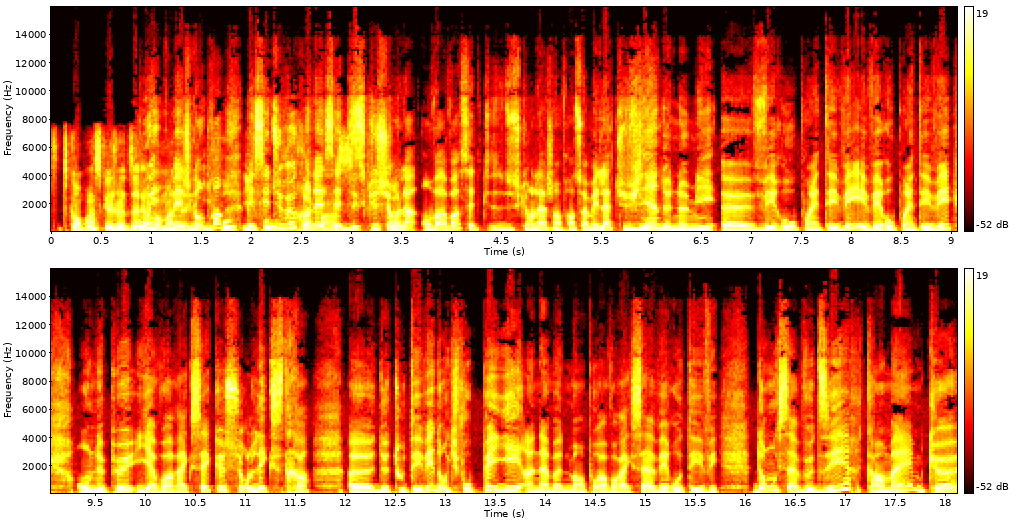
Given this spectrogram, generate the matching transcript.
Tu comprends ce que je veux dire? Oui, à un moment mais donné, je comprends. Il faut, mais si tu veux qu'on ait cette discussion-là, on va avoir cette discussion-là, Jean-François, mais là, tu viens de nommer euh, Véro.tv et Véro.tv, on ne peut y avoir accès que sur l'extra euh, de tout TV. Donc, il faut payer un abonnement pour avoir accès à Véro TV. Donc, ça veut dire quand même que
